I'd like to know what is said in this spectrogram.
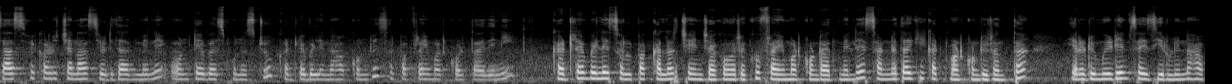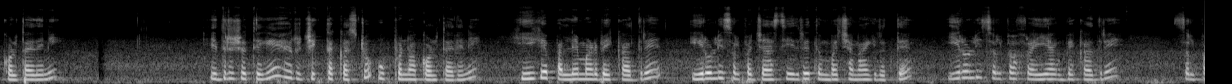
ಸಾಸಿವೆ ಕಾಳು ಚೆನ್ನಾಗಿ ಸಿಡಿದಾದ್ಮೇಲೆ ಒಂದು ಟೇಬಲ್ ಸ್ಪೂನಷ್ಟು ಕಡಲೆಬೇಳೆನ ಹಾಕ್ಕೊಂಡು ಸ್ವಲ್ಪ ಫ್ರೈ ಮಾಡ್ಕೊಳ್ತಾ ಇದ್ದೀನಿ. ಕಡಲೆಬೇಳೆ ಸ್ವಲ್ಪ ಕಲರ್ ಚೇಂಜ್ ಆಗೋವರೆಗೂ ಫ್ರೈ ಮಾಡ್ಕೊಂಡಾದ್ಮೇಲೆ ಸಣ್ಣದಾಗಿ ಕಟ್ ಮಾಡ್ಕೊಂಡಿರೋಂಥ ಎರಡು ಮೀಡಿಯಮ್ ಸೈಜ್ ಈರುಳ್ಳಿನ ಹಾಕ್ಕೊಳ್ತಾ ಇದ್ದೀನಿ. ಇದ್ರ ಜೊತೆಗೆ ರುಚಿಗೆ ತಕ್ಕಷ್ಟು ಉಪ್ಪನ್ನು ಹಾಕ್ಕೊಳ್ತಾ ಇದ್ದೀನಿ. ಹೀಗೆ ಪಲ್ಯ ಮಾಡಬೇಕಾದ್ರೆ ಈರುಳ್ಳಿ ಸ್ವಲ್ಪ ಜಾಸ್ತಿ ಇದ್ದರೆ ತುಂಬ ಚೆನ್ನಾಗಿರುತ್ತೆ. ಈರುಳ್ಳಿ ಸ್ವಲ್ಪ ಫ್ರೈ ಆಗಬೇಕಾದ್ರೆ ಸ್ವಲ್ಪ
